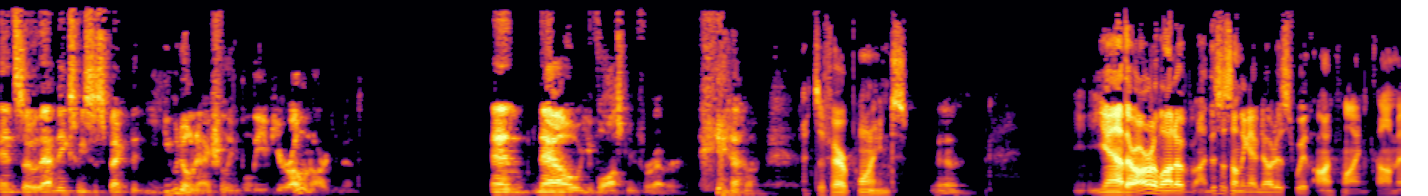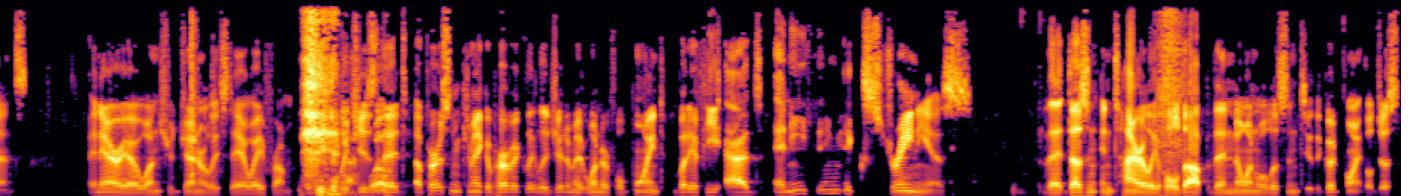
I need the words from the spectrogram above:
And so that makes me suspect that you don't actually believe your own argument. And now you've lost me forever. you know? That's a fair point. Yeah. Yeah, there are a lot of. This is something I've noticed with online comments, an area one should generally stay away from, Yeah, which is well, that a person can make a perfectly legitimate, wonderful point, but if he adds anything extraneous that doesn't entirely hold up, then no one will listen to the good point. They'll just,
